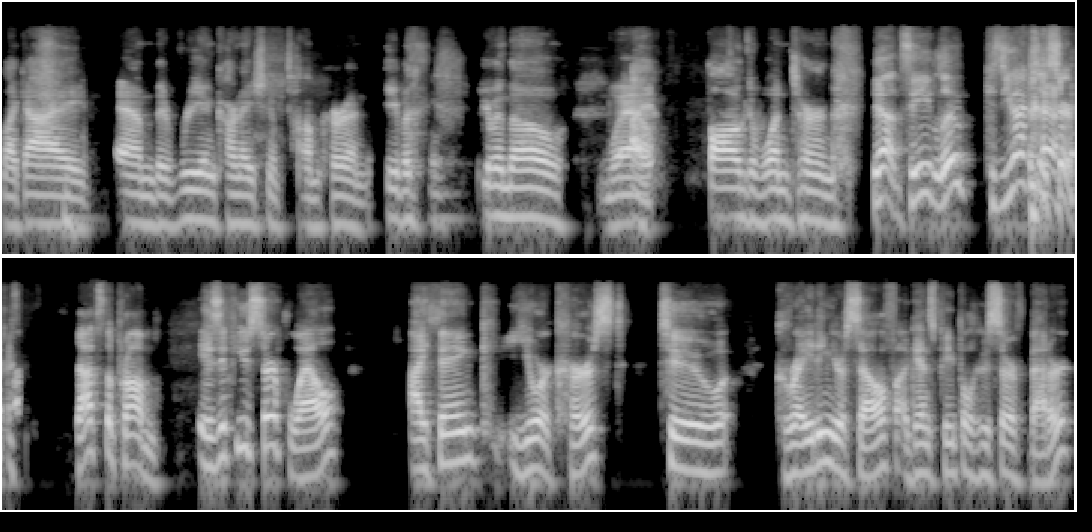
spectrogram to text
Like I am the reincarnation of Tom Curran, even, even though Wow. I fogged one turn. yeah, see, Luke, because you actually surf. That's the problem. Is if you surf well, I think you are cursed to grading yourself against people who surf better.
